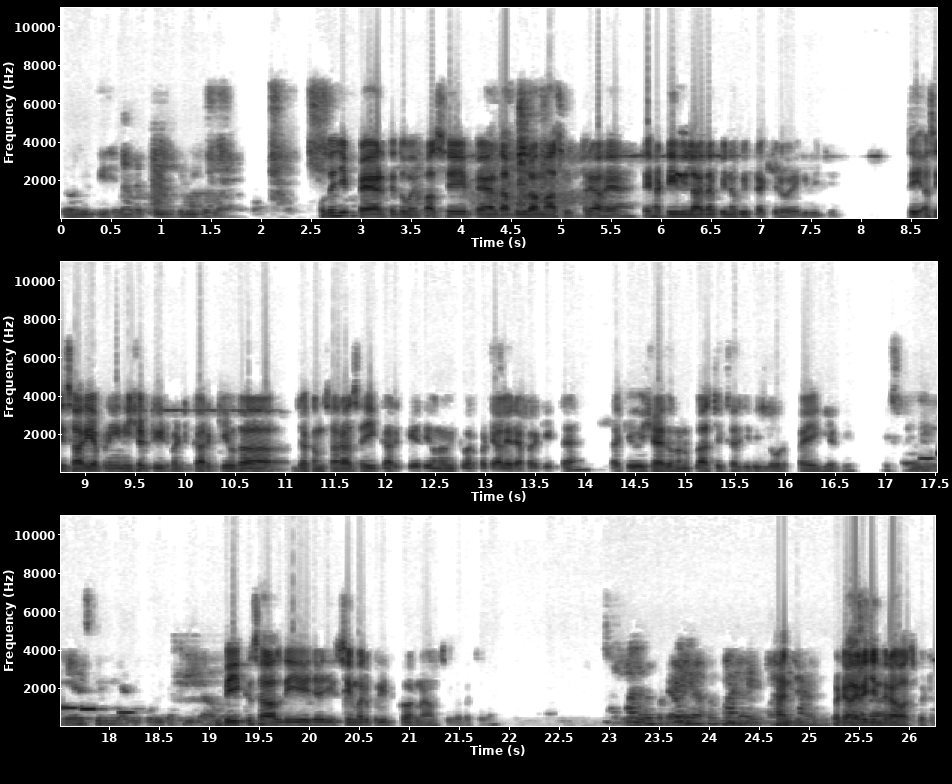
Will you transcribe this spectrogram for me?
ਤੇ ਉਹਦੀ ਪੀਛਣਾ ਦੇ ਪੀੜ ਕਿੰਨੀ ਕੁ ਹੈ ਉਹਦੇ ਜੀ ਪੈਰ ਤੇ ਦੋਵੇਂ ਪਾਸੇ ਪੈਰ ਦਾ ਪੂਰਾ ਮਾਸ ਉਤਰਿਆ ਹੋਇਆ ਹੈ ਤੇ ਹੱਡੀ ਵੀ ਲੱਗਦਾ ਕੋਈ ਨਾ ਕੋਈ ਫ੍ਰੈਕਚਰ ਹੋਏਗੀ ਵਿੱਚ। ਤੇ ਅਸੀਂ ਸਾਰੀ ਆਪਣੀ ਇਨੀਸ਼ੀਅਲ ਟ੍ਰੀਟਮੈਂਟ ਕਰਕੇ ਉਹਦਾ ਜ਼ਖਮ ਸਾਰਾ ਸਹੀ ਕਰਕੇ ਤੇ ਉਹਨਾਂ ਨੂੰ ਇੱਕ ਵਾਰ ਪਟਿਆਲੇ ਰੈਫਰ ਕੀਤਾ ਤਾਂ ਕਿ ਉਹ ਸ਼ਾਇਦ ਉਹਨਾਂ ਨੂੰ ਪਲਾਸਟਿਕ ਸਰਜਰੀ ਦੀ ਲੋੜ ਪਏਗੀ ਅੱਗੇ। ਇਸ ਕਿੰਨੀ ਹੈ ਜੀ ਕੁੜੀ ਦਾ ਕੀ ਨਾਮ? 20 ਕੁ ਸਾਲ ਦੀ ਏਜ ਹੈ ਜੀ ਸਿਮਰਪ੍ਰੀਤ ਕੌਰ ਨਾਮ ਸੀਗਾ ਬੱਚੇ ਦਾ। ਪਟਿਆਲੇ ਰੈਫਰ ਕੀਤਾ ਹਾਂਜੀ ਪਟਿਆਲੇ ਰਜਿੰਦਰਾ ਹਸਪੀਟਲ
